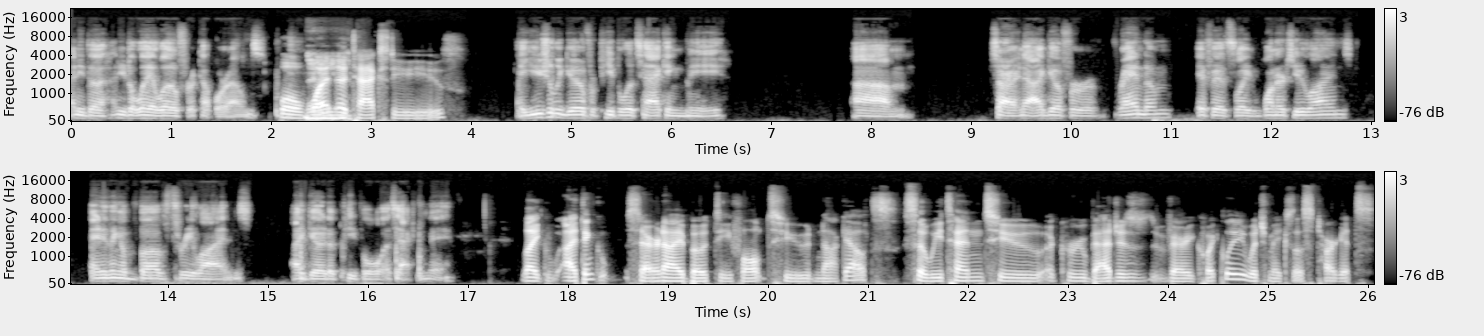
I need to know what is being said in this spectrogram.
I need to I need to lay low for a couple rounds. Well, Yeah, what yeah. attacks do you use? I usually go for people attacking me. Um, sorry, now I go for random. If it's like one or two lines, anything above three lines, I go to people attacking me. Like I think Sarah and I both default to knockouts, so we tend to accrue badges very quickly, which makes us targets,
